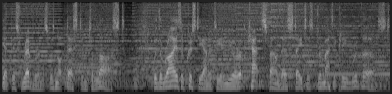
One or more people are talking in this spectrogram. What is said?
Yet this reverence was not destined to last. With the rise of Christianity in Europe, cats found their status dramatically reversed.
